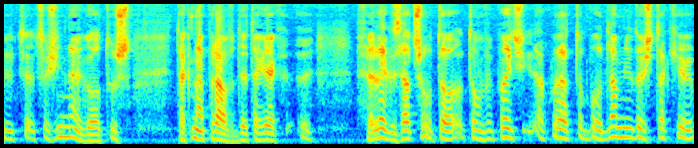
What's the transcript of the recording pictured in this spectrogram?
y, co- coś innego. Otóż tak naprawdę, tak jak Felek zaczął to, tą wypowiedź, akurat to było dla mnie dość takie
